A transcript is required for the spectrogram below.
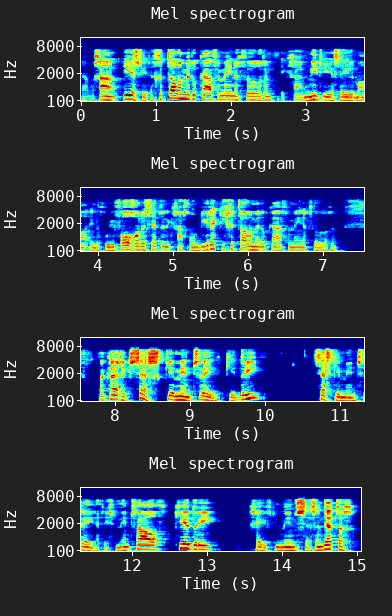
Nou, we gaan eerst weer de getallen met elkaar vermenigvuldigen. Ik ga hem niet eerst helemaal in de goede volgorde zetten. Ik ga gewoon direct die getallen met elkaar vermenigvuldigen. Dan krijg ik 6 keer min 2 keer 3. 6 keer min 2 dat is min 12 keer 3 geeft min 36.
